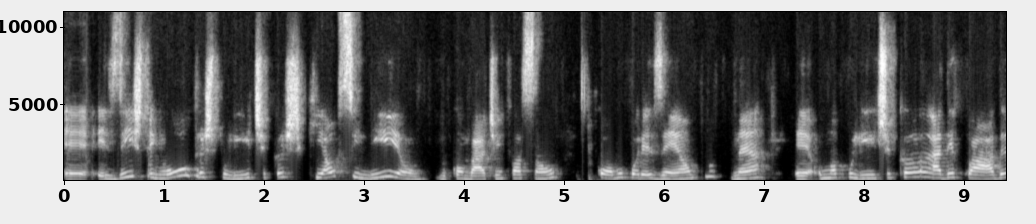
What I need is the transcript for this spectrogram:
é, existem outras políticas que auxiliam no combate à inflação, como, por exemplo, né, é, uma política adequada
